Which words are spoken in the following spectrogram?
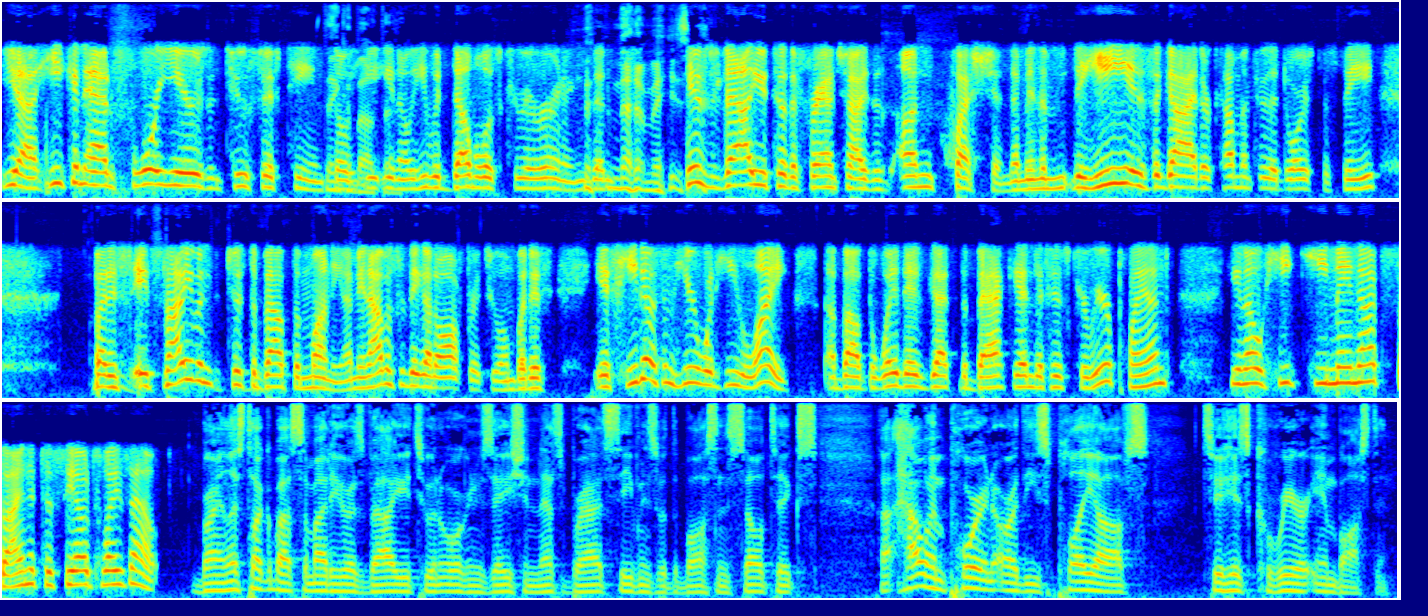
Yeah, he can add four years and two fifteen. So he, you know he would double his career earnings. And Isn't that amazing? His value to the franchise is unquestioned. I mean, the, the, he is the guy they're coming through the doors to see. But it's it's not even just about the money. I mean, obviously they got to offer it to him, but if if he doesn't hear what he likes about the way they've got the back end of his career planned, you know, he he may not sign it to see how it plays out. Brian, let's talk about somebody who has value to an organization. That's Brad Stevens with the Boston Celtics. Uh, how important are these playoffs to his career in Boston?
